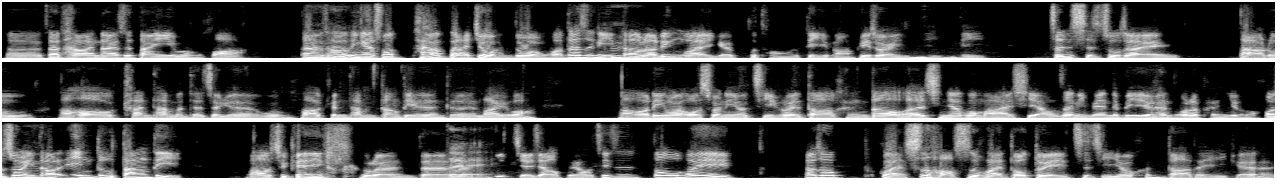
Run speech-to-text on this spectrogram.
呃在台湾当然是单一文化。当然，他说应该说台湾本来就有很多文化，但是你到了另外一个不同的地方，比如说你你你真实住在大陆，然后看他们的这个文化跟他们当地人的来往，然后另外或者说你有机会到可能到呃新加坡、马来西亚，我在里面那边也有很多的朋友，或者说你到了印度当地，然后去跟印度人的人去结交朋友，其实都会他说。不管是好是坏，都对自己有很大的一个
